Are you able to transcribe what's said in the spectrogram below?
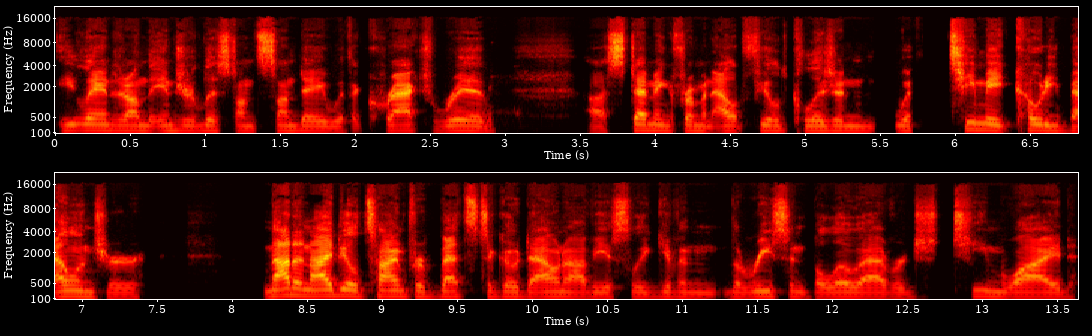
He landed on the injured list on Sunday with a cracked rib uh, stemming from an outfield collision with teammate Cody Bellinger. Not an ideal time for Betts to go down, obviously, given the recent below average team wide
